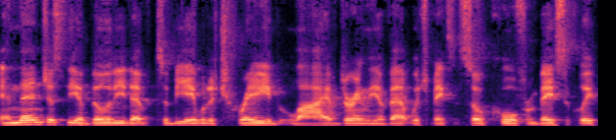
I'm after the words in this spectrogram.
and then just the ability to to be able to trade live during the event, which makes it so cool. From basically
